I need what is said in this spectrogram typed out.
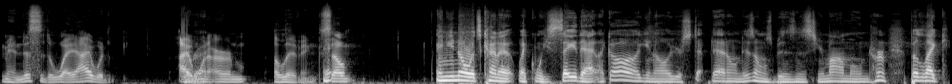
man, this is the way I would, I want to earn a living. So And you know, it's kind of like when we say that, like, oh, you know, your stepdad owned his own business, your mom owned her, but like,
